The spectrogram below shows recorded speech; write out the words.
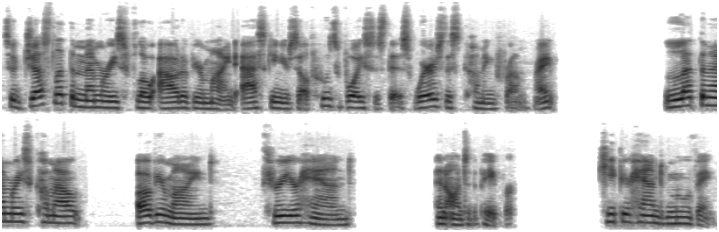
So just let the memories flow out of your mind, asking yourself, whose voice is this? Where is this coming from, right? Let the memories come out of your mind through your hand and onto the paper. Keep your hand moving.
